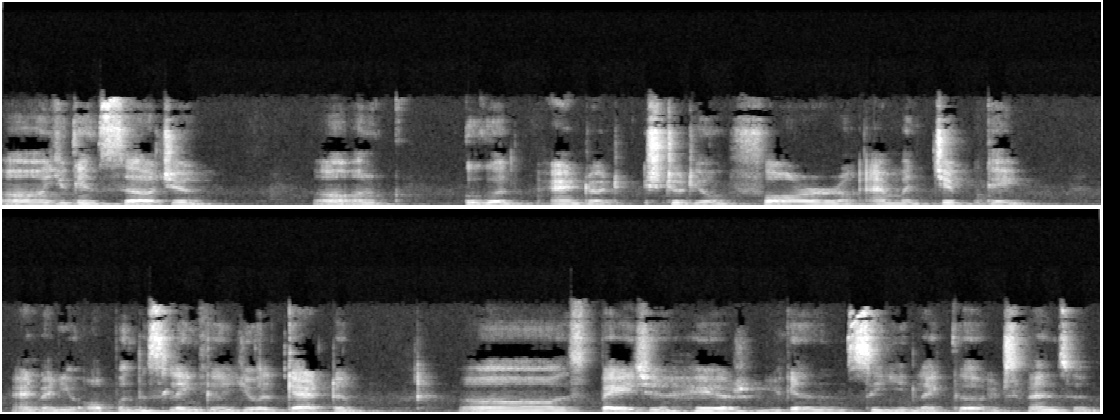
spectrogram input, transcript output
uh, you can search uh, on google android studio for m1 chip okay? And when you open this link you will get uh, this page here. You can see like uh, it's mentioned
